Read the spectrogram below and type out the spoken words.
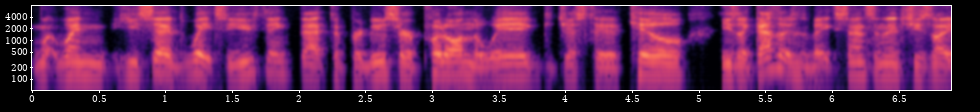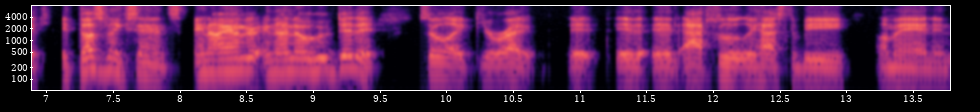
when he said, "Wait, so you think that the producer put on the wig just to kill?" He's like, "That doesn't make sense." And then she's like, "It does make sense, and I under and I know who did it." So like, you're right. It it it absolutely has to be a man, and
